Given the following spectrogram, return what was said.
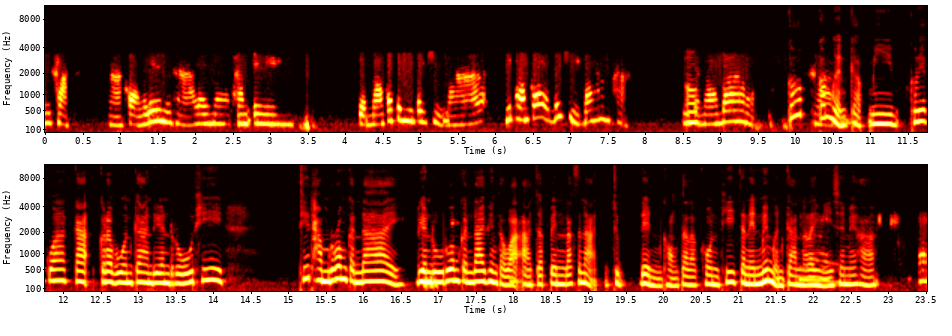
งค่ะหาของเล่นหาอะไรมาทำเองส่วนน้องก็จะมีไปขี่ม้าที่พร้อมก็ได้ขี่บ้างค่ะขี่กับน้องบ้างก็ค่ะก็เหมือนกับมีเขาเรียกว่ากะกระบวนการเรียนรู้ที่ที่ทำร่วมกันได้ เรียนรู้ร่วมกันได้เพียงแต่ว่าอาจจะเป็นลักษณะจุด เด่นของแต่ละคนที่จะเน้นไม่เหมือนกันอะไรอย่างนี้ใช่ไหมคะอ่า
